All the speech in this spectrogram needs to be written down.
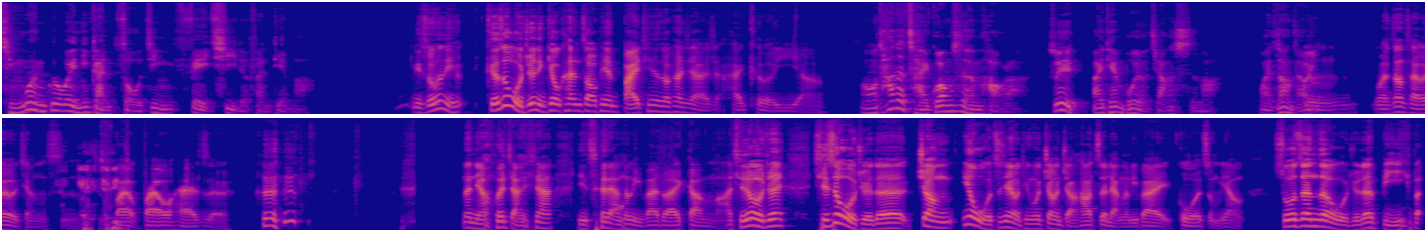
请问各位，你敢走进废弃的饭店吗？你说你，可是我觉得你给我看照片，白天的时候看起来还是还可以啊。哦，它的采光是很好啦，所以白天不会有僵尸嘛，晚上才会有。嗯，晚上才会有僵尸，bio biohazard。那你要会讲一下你这两个礼拜都在干嘛？其实我觉得，其实我觉得 John，因为我之前有听过 John 讲他这两个礼拜过得怎么样。说真的，我觉得比一般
